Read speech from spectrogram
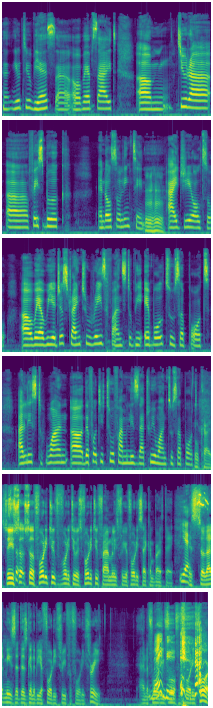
YouTube, yes, uh, our website, um, Twitter, uh, Facebook, and also LinkedIn, IG also, uh, where we are just trying to raise funds to be able to support at least one, uh, the 42 families that we want to support. Okay, so you so, so 42 for 42 is 42 families for your 42nd birthday. Yes. Is- So that means that there's going to be a 43 for 43 and a 44 Maybe. for 44.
